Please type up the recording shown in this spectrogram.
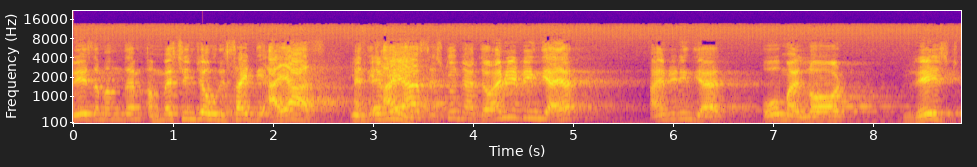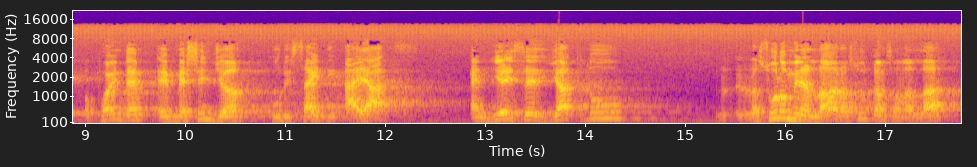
raise among them a messenger who recite the ayats. And If the every- ayats, excuse me, I'm, I'm reading the ayat. I am reading the ayat. Oh my Lord, raised, appoint them a messenger who recite the ayats. And here it says, Yatlu Rasulun min Allah, Rasul comes from Allah.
